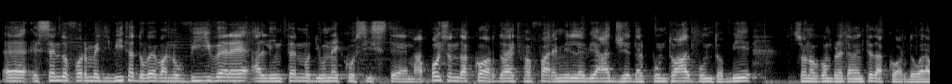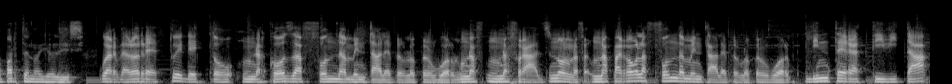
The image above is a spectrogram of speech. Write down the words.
eh, essendo forme di vita, dovevano vivere all'interno di un ecosistema. Poi sono d'accordo, eh, ti fa fare mille viaggi dal punto A al punto B, sono completamente d'accordo, quella parte è noiosissima. Guarda, Loretta, tu hai detto una cosa fondamentale per l'open world, una, una frase, non una, una parola fondamentale per l'open world, l'interattività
